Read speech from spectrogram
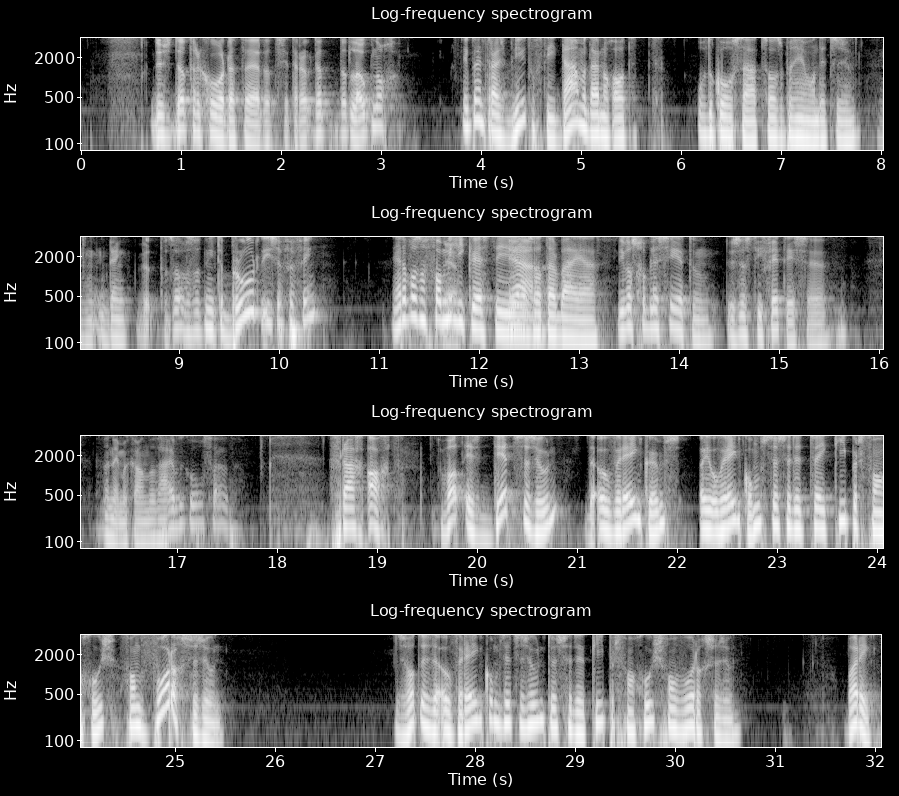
Dus dat record, dat, eh, dat, zit er ook, dat, dat loopt nog. Ik ben trouwens benieuwd of die dame daar nog altijd op de goal staat, zoals het begin van dit seizoen. Ik denk, dat, was dat niet de broer die ze verving? Ja, dat was een familiekwestie, Ja. eh, zat daarbij. Die was geblesseerd toen. Dus als die fit is, eh, dan neem ik aan dat hij op de goal staat. Vraag 8. Wat is dit seizoen de overeenkomst, eh, overeenkomst tussen de twee keepers van Goes van vorig seizoen? Dus wat is de overeenkomst dit seizoen tussen de keepers van Goes van vorig seizoen? Barry,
